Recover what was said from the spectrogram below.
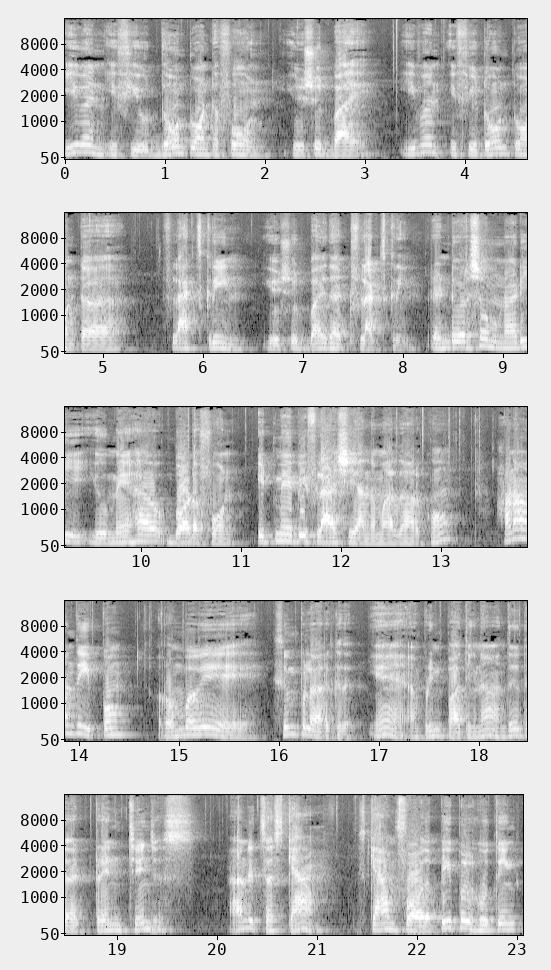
even if you don't want a phone you should buy even if you don't want a flat screen you should buy that flat screen ரெண்டு வருஷம் முன்னாடி you may have bought a phone it may be flashy அந்த மாதிரி தான் இருக்கும். ஆனால் வந்து இப்போ ரொம்பவே சிம்பிளாக இருக்குது. ஏன் அப்படின்னு பார்த்தீங்கன்னா வந்து the trend changes and it's a scam scam for the people who think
